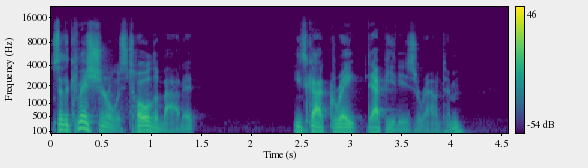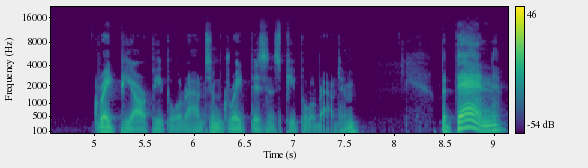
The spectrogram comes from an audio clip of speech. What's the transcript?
So the commissioner was told about it. He's got great deputies around him, great PR people around him, great business people around him. But then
